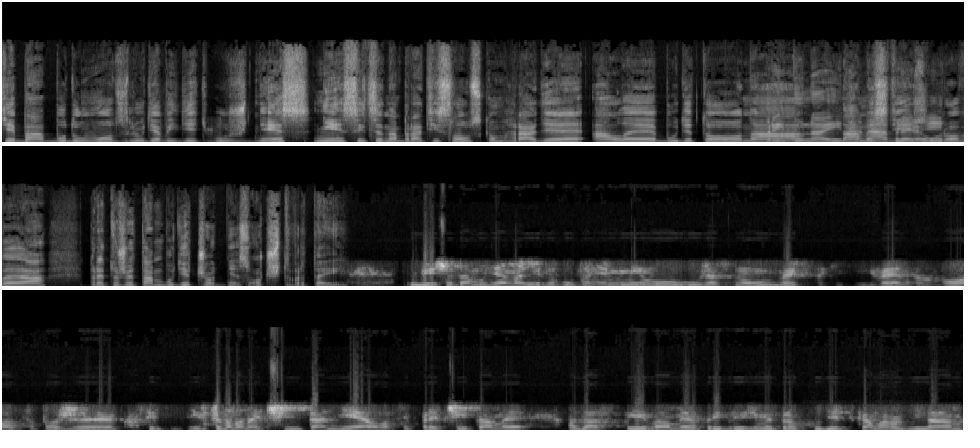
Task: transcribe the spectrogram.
teba budú môcť ľudia vidieť už dnes, nie síce na Bratislavskom hrade, ale bude to na Pri Dunaji, na námestí nábreží. Eurovea, pretože tam bude čo dnes od štvrtej? Vieš, čo tam budeme mať jednu úplne milú, úžasnú vec, taký event, volá sa to, že asi inscenované čítanie, ale vlastne prečítame a zaspievame a priblížime trochu deckám a rodinám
